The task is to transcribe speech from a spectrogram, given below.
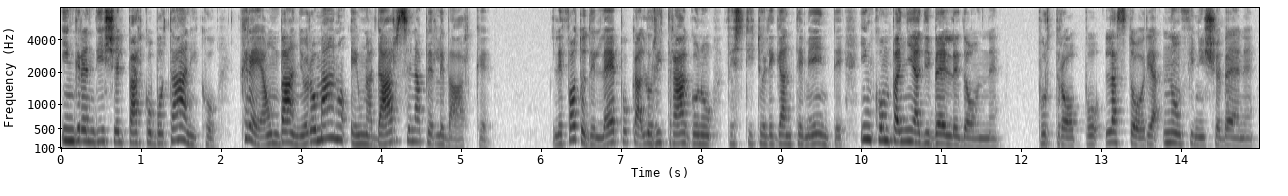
Ingrandisce il parco botanico, crea un bagno romano e una darsena per le barche. Le foto dell'epoca lo ritraggono vestito elegantemente, in compagnia di belle donne. Purtroppo la storia non finisce bene.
